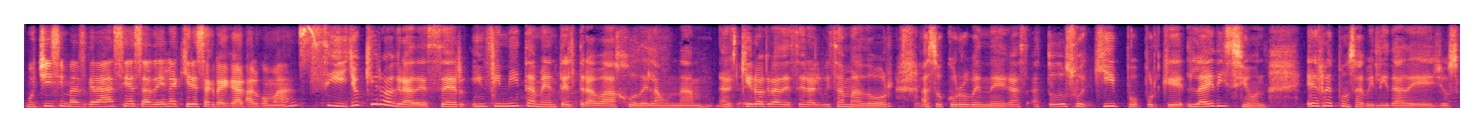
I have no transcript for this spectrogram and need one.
Muchísimas gracias, Adela. ¿Quieres agregar algo más? Sí, yo quiero agradecer infinitamente el trabajo de la UNAM. Ah, quiero agradecer a Luis Amador, a Socorro Venegas, a todo su equipo, porque la edición es responsabilidad de ellos.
